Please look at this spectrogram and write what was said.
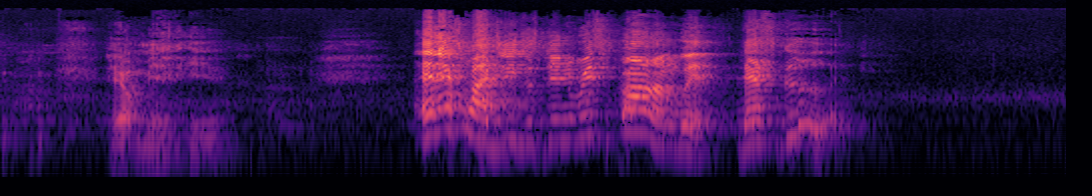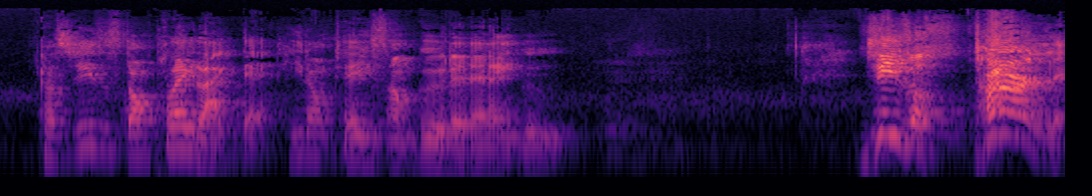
Help me in here. And that's why Jesus didn't respond with, that's good. Because Jesus don't play like that. He don't tell you something good that ain't good. Jesus sternly.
